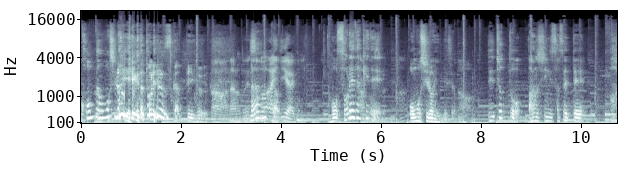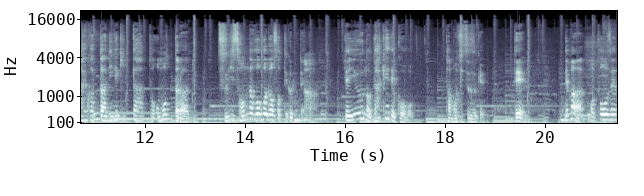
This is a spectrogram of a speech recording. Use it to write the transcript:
こんな面白い映画撮れるんすかっていう。ああなるほどね。そのアイディアに。もうそれだけであ面白いんですよ。あでちょっと安心させてああよかった逃げ切ったと思ったら次そんな方法で襲ってくるみたいな。あっていうのだけでこう保ち続けてでまあもう当然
